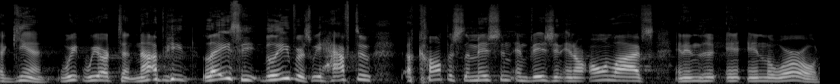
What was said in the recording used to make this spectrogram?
Again, we, we are to not be lazy believers. We have to accomplish the mission and vision in our own lives and in the, in, in the world.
